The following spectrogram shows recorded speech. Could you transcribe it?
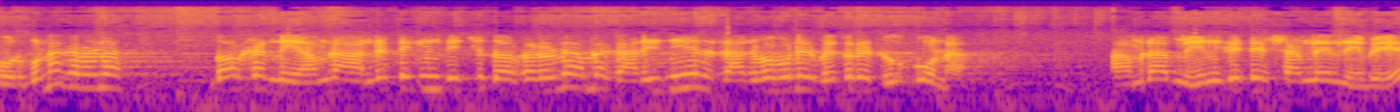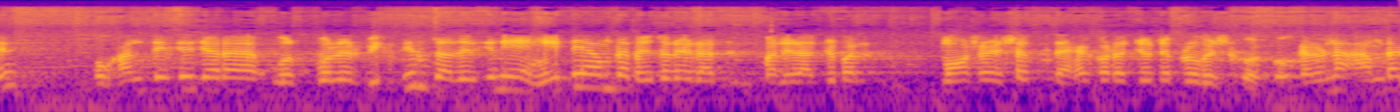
করব না, কেননা দরকার নেই। আমরা আন্ডারটেকিং দিচ্ছি, দরকার হলে আমরা গাড়ি নিয়ে রাজভবনের ভেতরে ঢুকবো না। আমরা মেন গেটের সামনে নেবে। ওখান থেকে যারা পোস্টপোলের ভিকটিম তাদেরকে নিয়ে হেঁটে আমরা ভেতরে মানে রাজ্যপাল মহাশয়ের সাথে দেখা করার জন্য প্রবেশ করব। কেননা আমরা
